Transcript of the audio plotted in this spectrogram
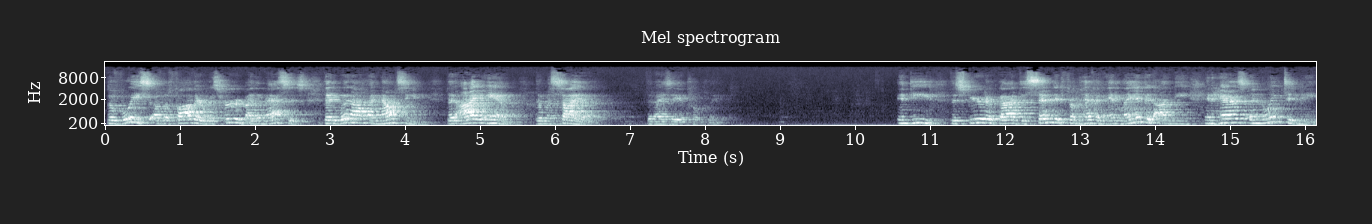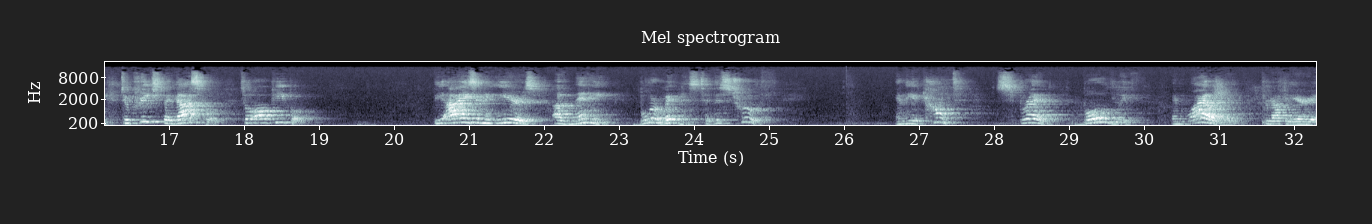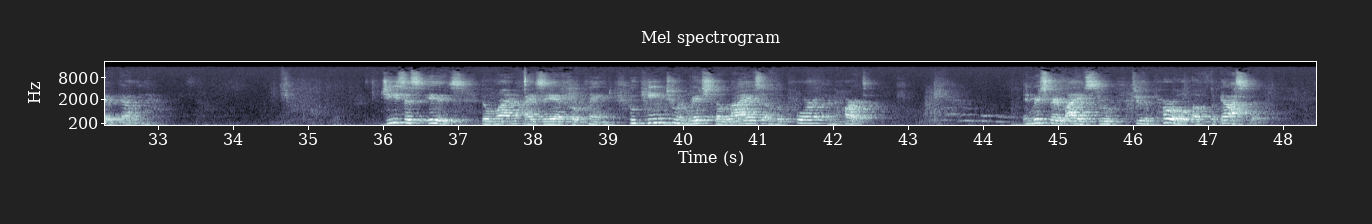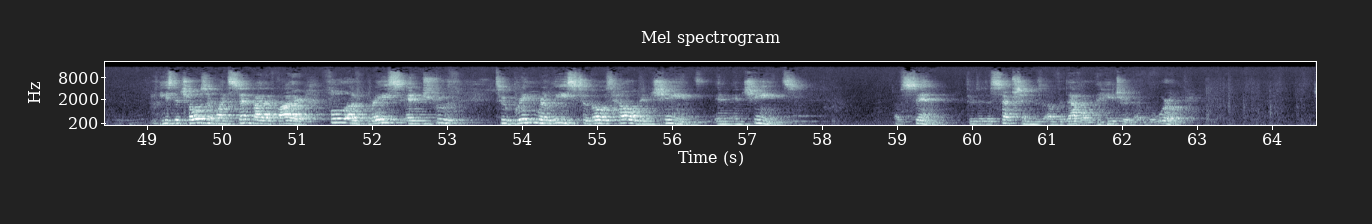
The voice of the Father was heard by the masses that went out announcing that I am the Messiah that Isaiah proclaimed. Indeed, the Spirit of God descended from heaven and landed on me and has anointed me to preach the gospel to all people. The eyes and the ears of many bore witness to this truth. And the account spread boldly and wildly throughout the area of Galilee. Jesus is the one Isaiah proclaimed, who came to enrich the lives of the poor in heart, enrich their lives through, through the pearl of the gospel. He's the chosen one sent by the Father, full of grace and truth, to bring release to those held in chains, in, in chains of sin through the deceptions of the devil and the hatred of the world.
